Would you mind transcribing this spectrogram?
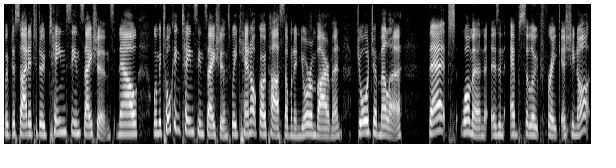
we've decided to do teen sensations. Now, when we're talking teen sensations, we cannot go past someone in your environment, Jorja Miller. That woman is an absolute freak, is she not?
